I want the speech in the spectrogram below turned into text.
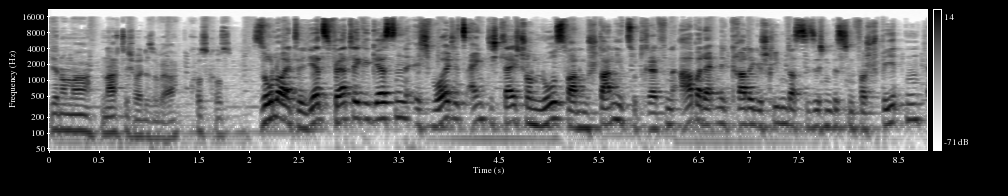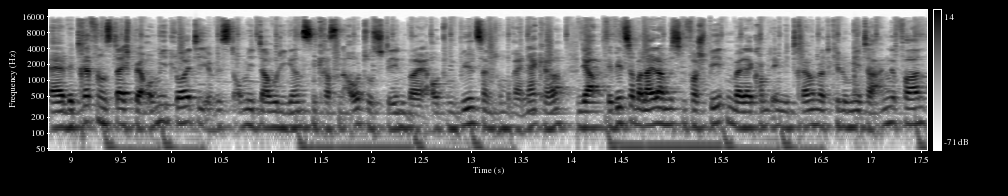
hier nochmal Nachtisch heute sogar. Kuss, Kuss. So, Leute, jetzt fertig gegessen. Ich wollte jetzt eigentlich gleich schon losfahren, um Stani zu treffen, aber der hat mir gerade geschrieben, dass sie sich ein bisschen verspäten. Äh, wir treffen uns gleich bei Omid, Leute. Ihr wisst, Omid, da wo die ganzen krassen Autos stehen, bei Automobilzentrum Rhein-Neckar. Ja, der wird sich aber leider ein bisschen verspäten, weil der kommt irgendwie 300 Kilometer angefahren.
